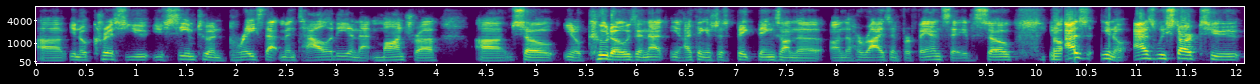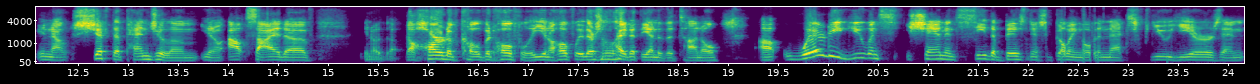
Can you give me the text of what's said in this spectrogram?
uh, you know, Chris, you you seem to embrace that mentality and that mantra. Uh, so, you know, kudos, and that you know, I think is just big things on the on the horizon for FanSave. So, you know, as you know, as we start to you know shift the pendulum, you know, outside of you know the, the heart of covid hopefully you know hopefully there's a light at the end of the tunnel. Uh, where do you and shannon see the business going over the next few years? And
